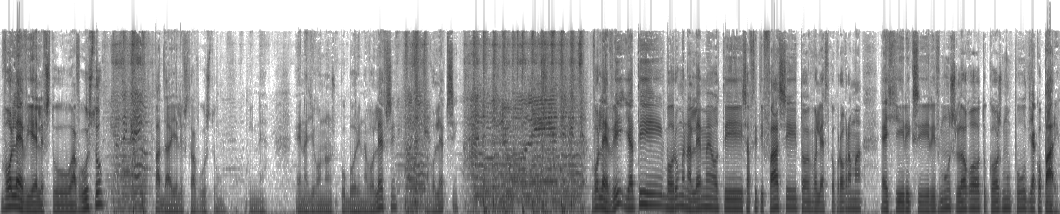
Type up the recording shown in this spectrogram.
βολεύει η έλευση του Αυγούστου. Πάντα η έλευση του Αυγούστου είναι ένα γεγονός που μπορεί να βολεύσει, να βολέψει. Βολεύει γιατί μπορούμε να λέμε ότι σε αυτή τη φάση το εμβολιαστικό πρόγραμμα έχει ρίξει ρυθμούς λόγω του κόσμου που διακοπάρει.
